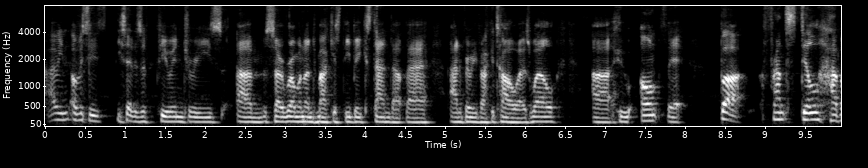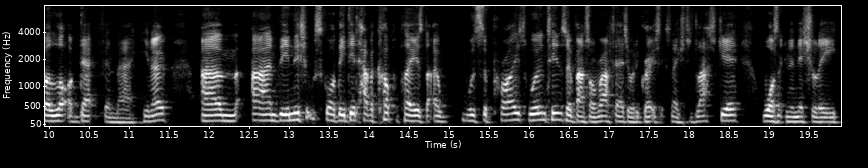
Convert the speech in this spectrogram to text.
I mean, obviously, you said there's a few injuries. Um, so Romain Ntamack is the big standout there, and Virimi Vakatawa as well. uh, who aren't fit, but France still have a lot of depth in there, you know. Um, and the initial squad, they did have a couple of players that I was surprised weren't in. So Vincent Rattez, who had a great Six Nations last year, wasn't in initially,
